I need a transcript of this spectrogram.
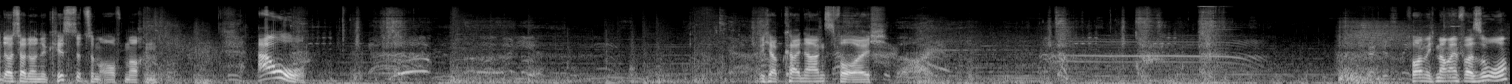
Oh, da ist ja noch eine Kiste zum Aufmachen. Au! Ich habe keine Angst vor euch. Vor allem, ich mache einfach so.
